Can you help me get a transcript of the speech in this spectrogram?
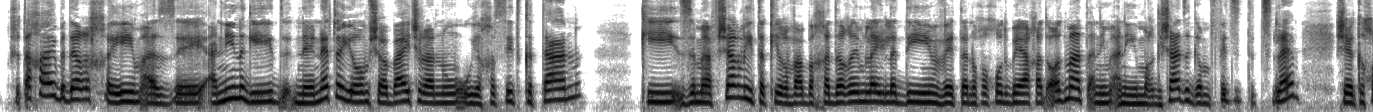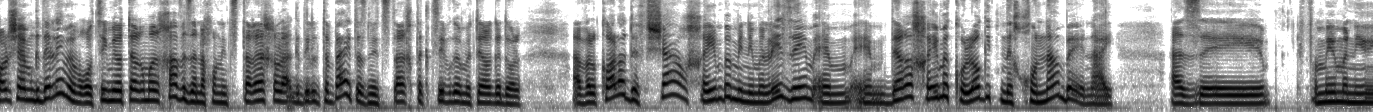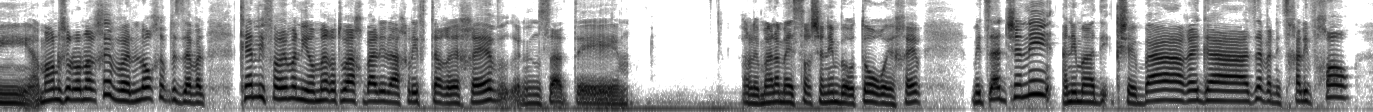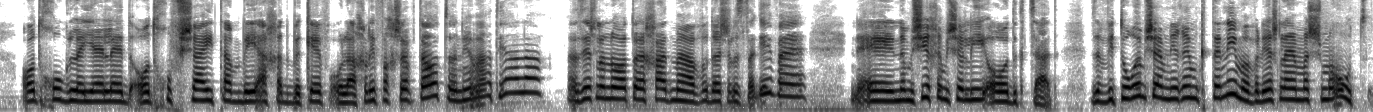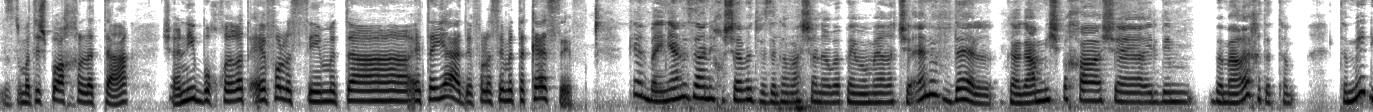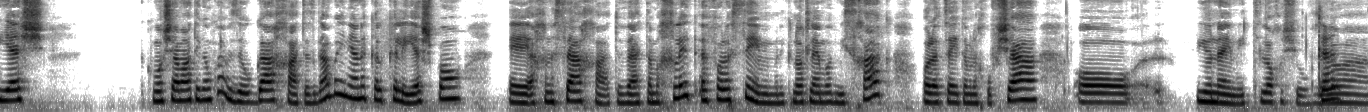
כשאתה חי בדרך חיים אז uh, אני נגיד נהנית היום שהבית שלנו הוא יחסית קטן כי זה מאפשר לי את הקרבה בחדרים לילדים ואת הנוכחות ביחד עוד מעט אני, אני מרגישה את זה גם פיזית אצלם שככל שהם גדלים הם רוצים יותר מרחב אז אנחנו נצטרך להגדיל את הבית אז נצטרך תקציב גם יותר גדול. אבל כל עוד אפשר חיים במינימליזם הם, הם דרך חיים אקולוגית נכונה בעיניי. אז uh, לפעמים אני אמרנו שלא נרחיב ואני לא ארחיב בזה אבל כן לפעמים אני אומרת וואי איך בא לי להחליף את הרכב אני נוסעת אה, למעלה מעשר שנים באותו רכב. מצד שני אני מעדיף כשבא רגע זה ואני צריכה לבחור עוד חוג לילד עוד חופשה איתם ביחד בכיף או להחליף עכשיו את האוטו אני אומרת יאללה אז יש לנו אוטו אחד מהעבודה של שגיא ונמשיך עם שלי עוד קצת. זה ויתורים שהם נראים קטנים אבל יש להם משמעות. זאת אומרת יש פה החלטה שאני בוחרת איפה לשים את, ה... את היד, איפה לשים את הכסף. כן, בעניין הזה אני חושבת, וזה גם מה שאני הרבה פעמים אומרת, שאין הבדל, גם משפחה שהילדים במערכת, ת, תמיד יש, כמו שאמרתי גם קודם, זה עוגה אחת, אז גם בעניין הכלכלי יש פה אה, הכנסה אחת, ואתה מחליט איפה לשים, אם לקנות להם עוד משחק, או לצאת איתם לחופשה, או you name it, לא חשוב, כן. זה לא ה...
